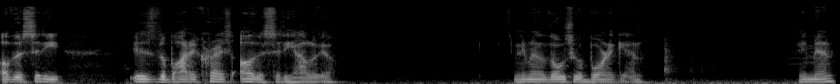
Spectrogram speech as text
of the city is the body of Christ of the city. Hallelujah. Amen. Those who are born again. Amen.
